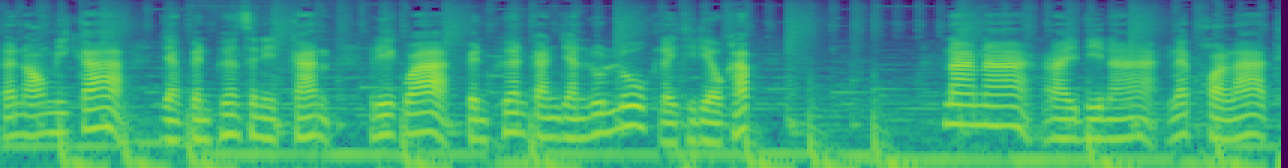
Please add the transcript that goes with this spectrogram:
และน้องมิก้ายังเป็นเพื่อนสนิทกัน เรียกว่าเป็นเพื่อนกันยันรุ่นลูกเลยทีเดียวครับ นานาไรบีนา และพอลล่าเท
